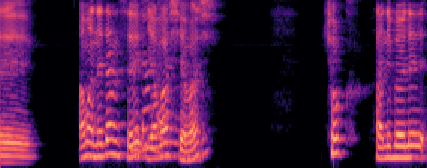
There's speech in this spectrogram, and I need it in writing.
E, ama nedense Neden yavaş yavaş çok hani böyle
